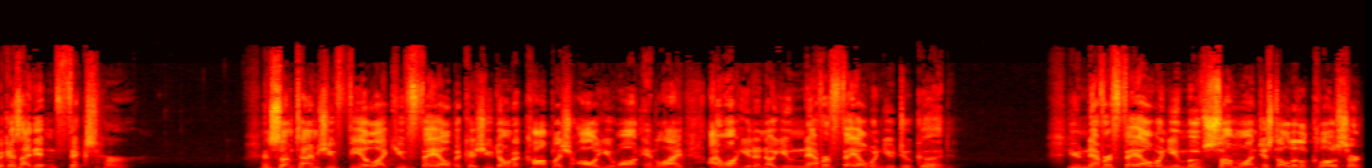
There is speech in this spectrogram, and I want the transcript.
because I didn't fix her. And sometimes you feel like you fail because you don't accomplish all you want in life. I want you to know you never fail when you do good. You never fail when you move someone just a little closer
